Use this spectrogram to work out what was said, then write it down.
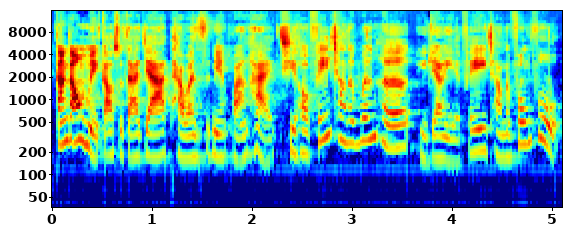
刚刚我们也告诉大家，台湾四面环海，气候非常的温和，雨量也非常的丰富。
